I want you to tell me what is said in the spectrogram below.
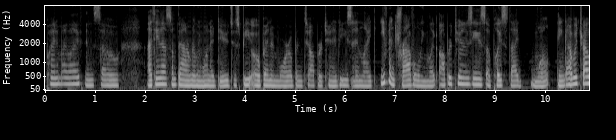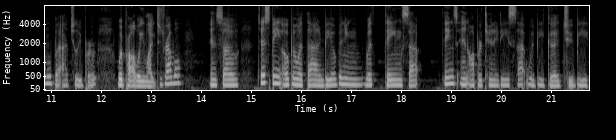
put in my life? And so I think that's something I really want to do. Just be open and more open to opportunities and like even traveling, like opportunities of places that I won't think I would travel, but actually per- would probably like to travel. And so just being open with that and be opening with things that things and opportunities that would be good to be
